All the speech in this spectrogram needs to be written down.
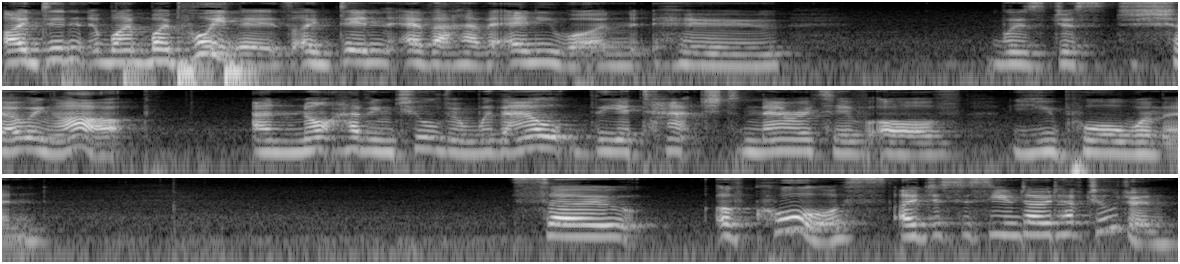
I didn't. My, my point is, I didn't ever have anyone who was just showing up and not having children without the attached narrative of you poor woman. So, of course, I just assumed I would have children.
